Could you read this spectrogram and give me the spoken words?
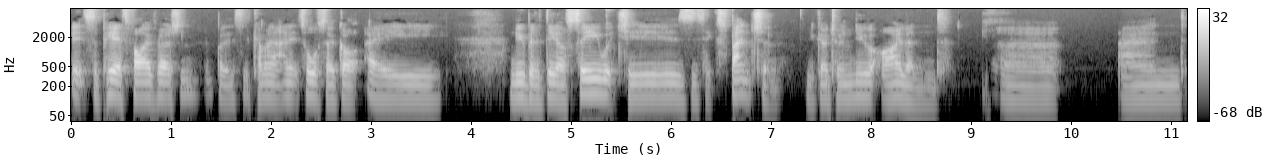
it's a PS5 version, but this is coming out, and it's also got a new bit of DLC, which is this expansion. You go to a new island, uh, and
